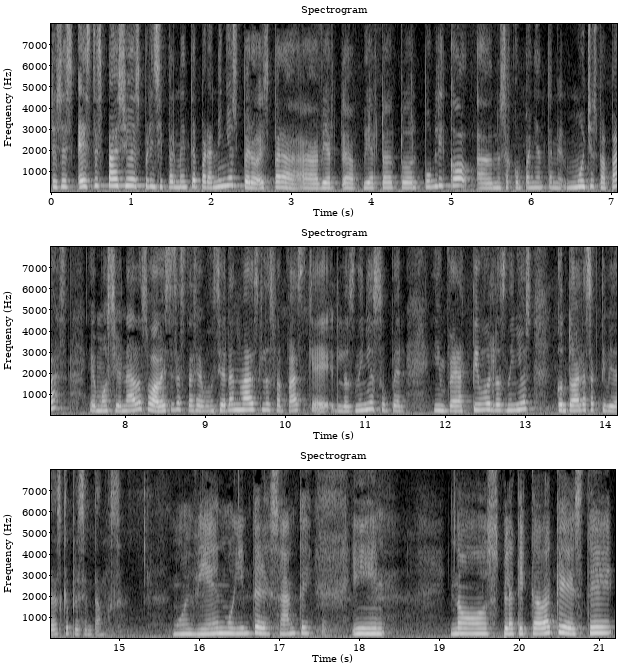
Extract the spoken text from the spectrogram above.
Entonces, este espacio es principalmente para niños, pero es para abierto, abierto a todo el público. Ah, nos acompañan también muchos papás emocionados, o a veces hasta se emocionan más los papás que los niños, súper interactivos los niños con todas las actividades que presentamos. Muy bien, muy interesante. Y nos platicaba que este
